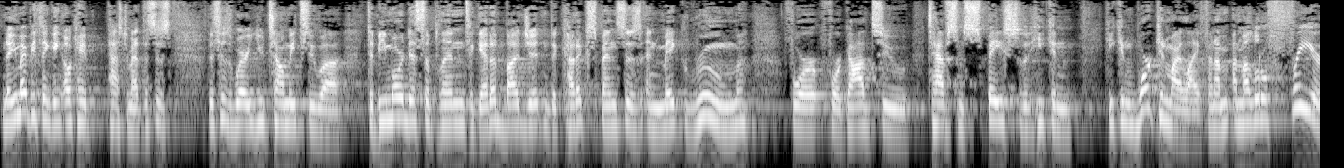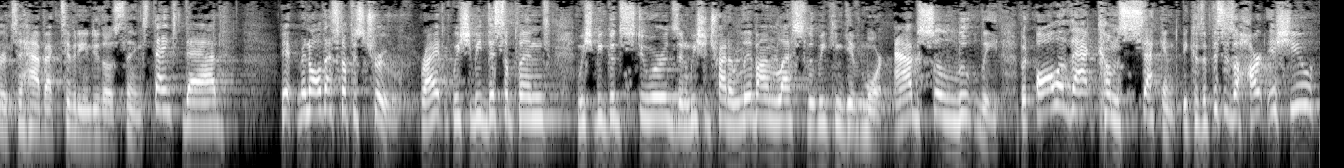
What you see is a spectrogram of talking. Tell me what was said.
Now you might be thinking, okay, Pastor Matt, this is this is where you tell me to uh, to be more disciplined, to get a budget, and to cut expenses, and make room for for God to to have some space so that He can He can work in my life, and I'm, I'm a little freer to have activity and do those things. Thanks, Dad. And all that stuff is true, right? We should be disciplined, we should be good stewards, and we should try to live on less so that we can give more. Absolutely. But all of that comes second, because if this is a heart issue,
